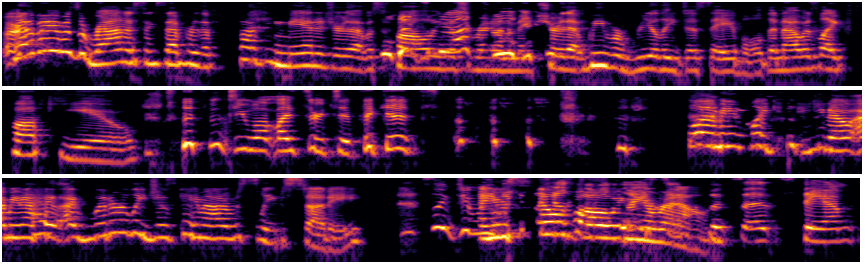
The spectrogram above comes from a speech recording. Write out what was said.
nobody was around us except for the fucking manager that was following us around to make sure that we were really disabled. And I was like, "Fuck you." Do you want my certificate? Well, I mean, like you know, I mean, I I literally just came out of a sleep study. It's like, do we And you're still like, a little following me around. that says stamped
